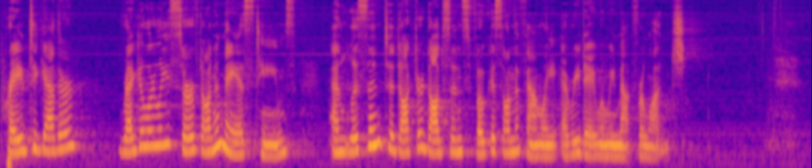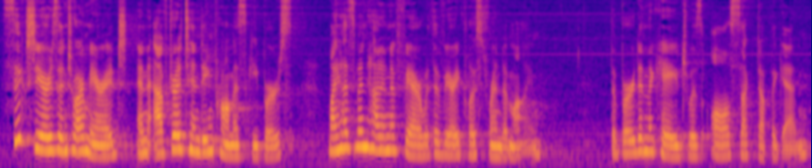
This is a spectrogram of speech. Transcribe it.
prayed together, regularly served on Emmaus teams, and listened to Dr. Dobson's Focus on the Family every day when we met for lunch. Six years into our marriage, and after attending Promise Keepers, my husband had an affair with a very close friend of mine. The bird in the cage was all sucked up again.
